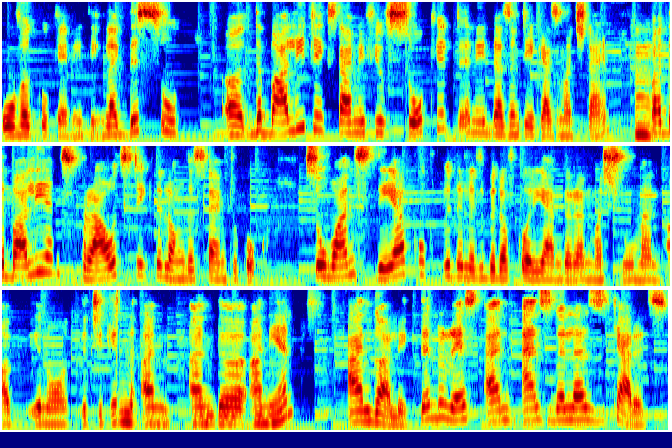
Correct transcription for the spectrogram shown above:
overcook anything. Like this soup, uh, the barley takes time if you soak it and it doesn't take as much time mm. but the barley and sprouts take the longest time to cook so once they are cooked with a little bit of coriander and mushroom and uh, you know the chicken and and the onion and garlic then the rest and as well as carrots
